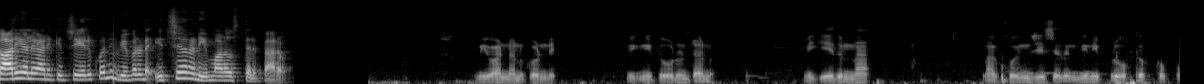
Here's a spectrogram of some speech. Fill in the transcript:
కార్యాలయానికి చేరుకొని వివరణ ఇచ్చారని మనోజ్ తెలిపారు. మీ వాడిని అనుకోండి. మీకు నీ తోడుంటాను. మీకు ఏదున్నా నాకు ఫోన్ చేసేదండి నేను ఎప్పుడు ఒక్క ఒక్క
